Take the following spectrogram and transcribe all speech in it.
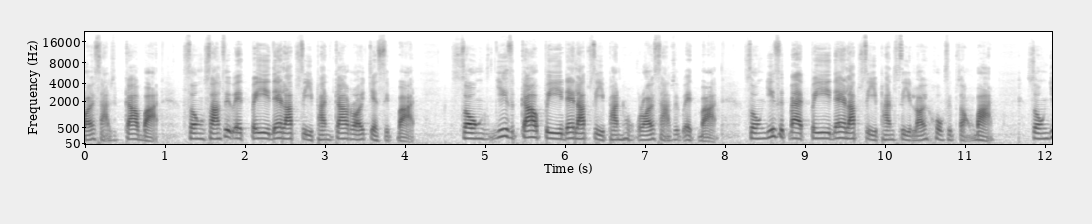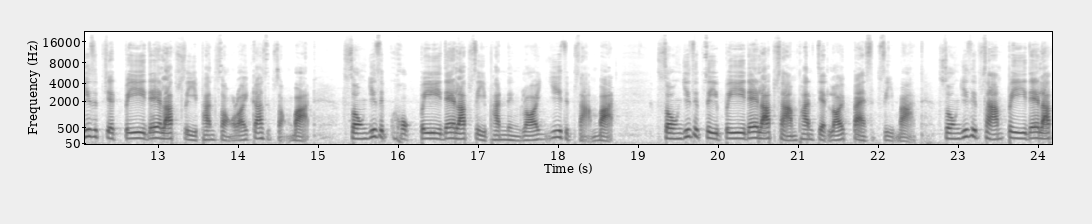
5,139 บาท ส่ง 31 ปีได้รับ 4,970 บาท ส่ง 29 ปีได้รับ 4,631 บาท ส่ง28 ปีได้รับ 4,462 บาทส่ง27 ปีได้รับ 4,292 บาทส่ง26 ปีได้รับ 4,123 บาทส่ง24 ปีได้รับ 3,784 บาทส่ง23 ปีได้รับ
